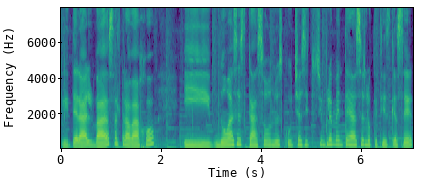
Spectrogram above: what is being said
literal vas al trabajo y no haces caso, no escuchas y tú simplemente haces lo que tienes que hacer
